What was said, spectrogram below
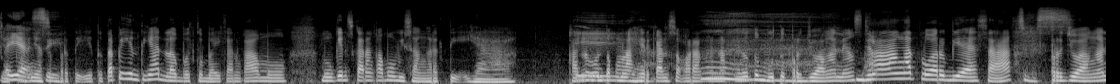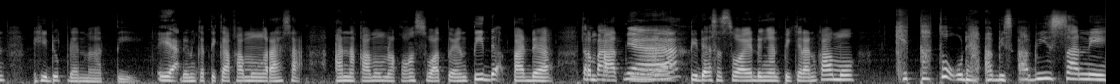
Iya Jatuhnya sih. seperti itu. Tapi intinya adalah buat kebaikan kamu. Mungkin sekarang kamu bisa ngerti ya. Karena untuk Iya. melahirkan seorang anak itu tuh butuh perjuangan yang sangat luar biasa. Perjuangan hidup dan mati. Iya. Dan ketika kamu ngerasa anak kamu melakukan sesuatu yang tidak pada Tempatnya. tempatnya, tidak sesuai dengan pikiran kamu, kita tuh udah abis-abisan nih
